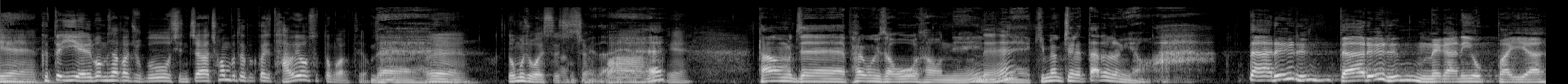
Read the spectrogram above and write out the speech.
예. 그때 이 앨범 사가지고 진짜 처음부터 끝까지 다 외웠었던 것 같아요. 네. 예. 너무 좋아했어요, 진짜. 와. 예. 예. 다음 이제 80245545님 네. 네. 김영철의 따르릉이요 아, 따르릉, 따르릉, 내가 네 오빠야.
